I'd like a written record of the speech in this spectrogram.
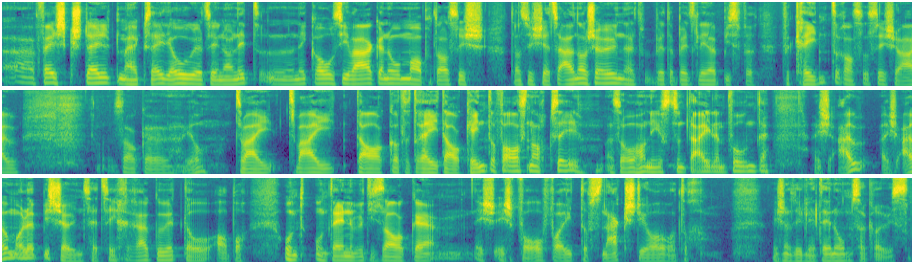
äh, festgestellt. Man hat gesagt, ja, jetzt sind noch nicht, nicht grosse Wege um, aber das ist, das ist jetzt auch noch schön. Es wird ein bisschen etwas für, für Kinder. Also es ist auch, sagen, ja, zwei, zwei Tage oder drei Tage Kinderfasnacht gesehen. So habe ich es zum Teil empfunden. Es ist auch, ist auch mal etwas Schönes, hat sicher auch gut da, aber und, und dann würde ich sagen, ist, ist die Vorfreude aufs nächste Jahr oder ist natürlich dann umso größer.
